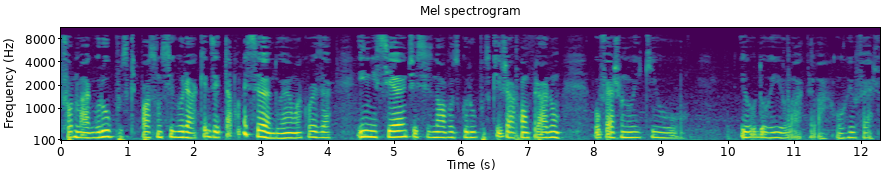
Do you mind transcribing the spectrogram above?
formar grupos que possam segurar. Quer dizer, está começando, é uma coisa iniciante esses novos grupos que já compraram o Fashion Week e o, e o do Rio lá, sei lá, o Rio Fashion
